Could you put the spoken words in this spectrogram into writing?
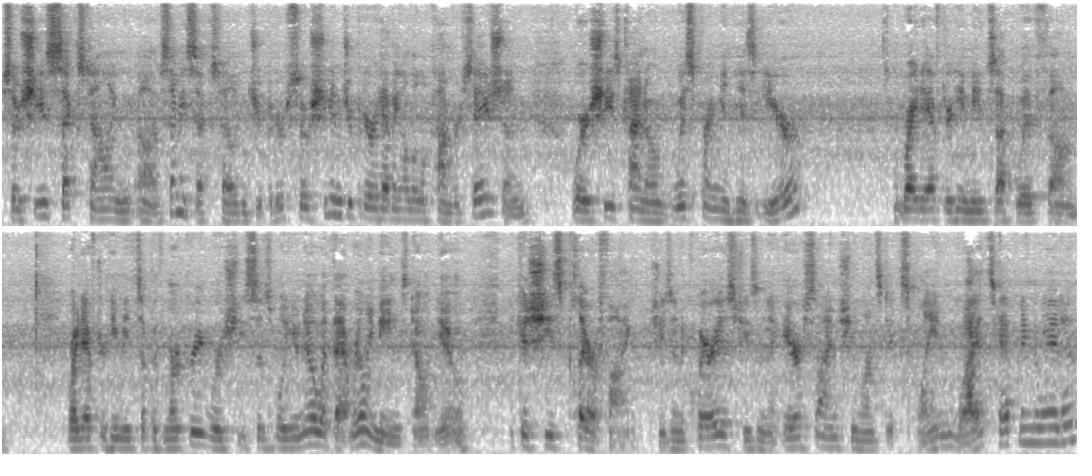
So she's sextiling, uh, semi-sextiling Jupiter. So she and Jupiter are having a little conversation where she's kind of whispering in his ear right after he meets up with um, right after he meets up with Mercury, where she says, "Well, you know what that really means, don't you?" Because she's clarifying. She's an Aquarius. She's an air sign. She wants to explain why it's happening the way it is.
